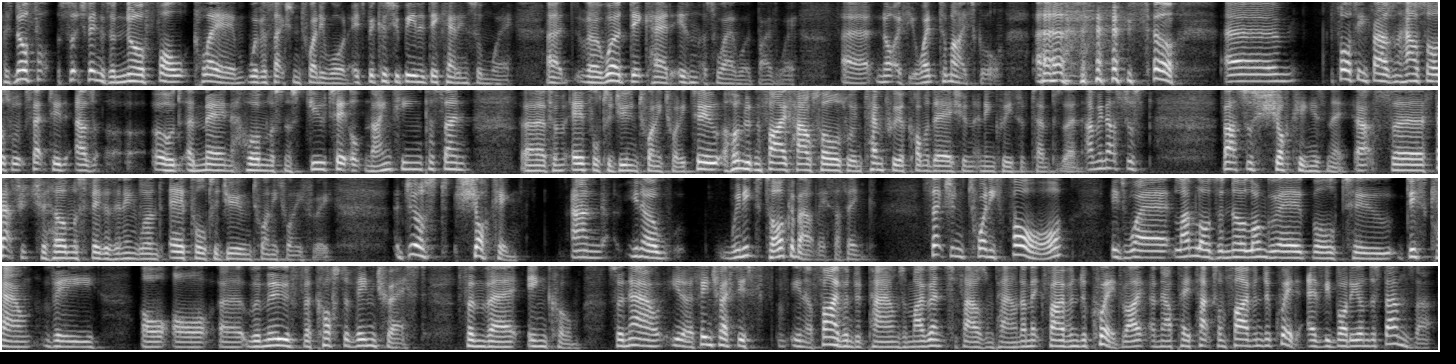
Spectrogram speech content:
there's no such thing as a no fault claim with a Section 21. It's because you've been a dickhead in some way. Uh, the word dickhead isn't a swear word, by the way. Uh, not if you went to my school. Uh, so, um, 14,000 households were accepted as owed a main homelessness duty, up 19% uh, from April to June 2022. 105 households were in temporary accommodation, an increase of 10%. I mean, that's just, that's just shocking, isn't it? That's uh, statutory homeless figures in England, April to June 2023. Just shocking. And, you know, we need to talk about this, I think. Section 24 is where landlords are no longer able to discount the or, or uh, remove the cost of interest from their income. So now, you know, if interest is, you know, £500 and my rent's a £1,000, I make 500 quid, right? And now pay tax on 500 quid. Everybody understands that.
